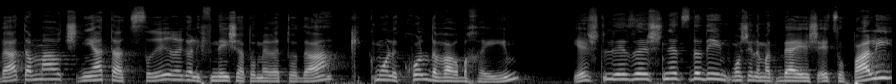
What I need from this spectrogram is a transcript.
ואת אמרת, שנייה תעצרי רגע לפני שאת אומרת תודה, כי כמו לכל דבר בחיים, יש לזה שני צדדים, כמו שלמטבע יש עץ אופלי,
